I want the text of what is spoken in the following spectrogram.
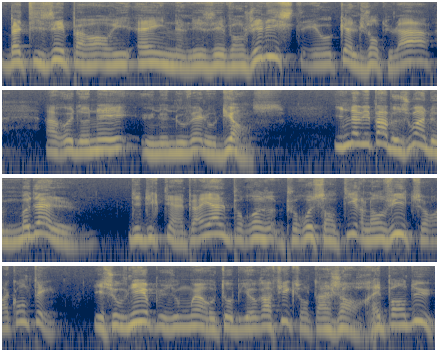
baptisés par Henri Heine les évangélistes et auxquels Jean Tullard a redonné une nouvelle audience. Il n'avait pas besoin de modèle des dictées impériales pour, pour ressentir l'envie de se raconter. Les souvenirs plus ou moins autobiographiques sont un genre répandu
